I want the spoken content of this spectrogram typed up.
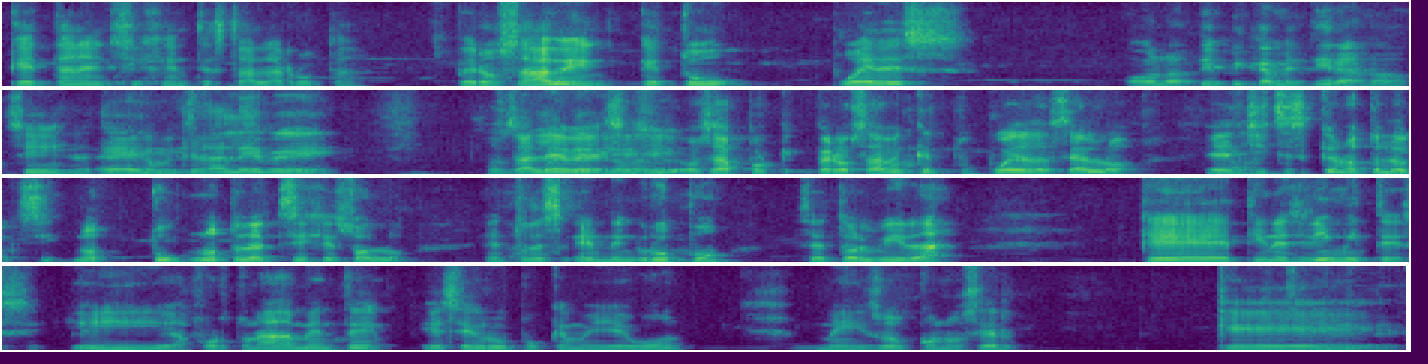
qué tan exigente está la ruta, pero saben que tú puedes, O la típica mentira, ¿no? sí, la típica Eh, mentira. Está leve. Está 50 leve, sí, sí, o sea, porque, pero saben que tú puedes hacerlo. El chiste es que no te lo no, tú no te lo exiges solo. Entonces, en, en grupo se te olvida que tienes límites. Y afortunadamente, ese grupo que me llevó me hizo conocer que,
